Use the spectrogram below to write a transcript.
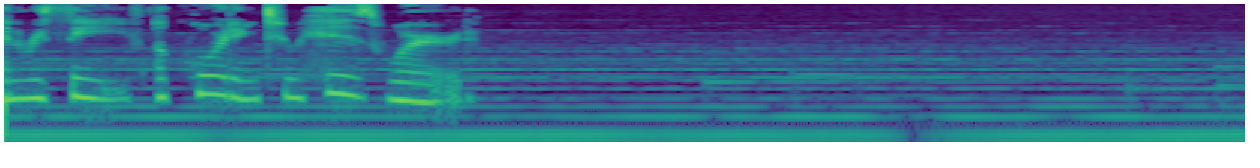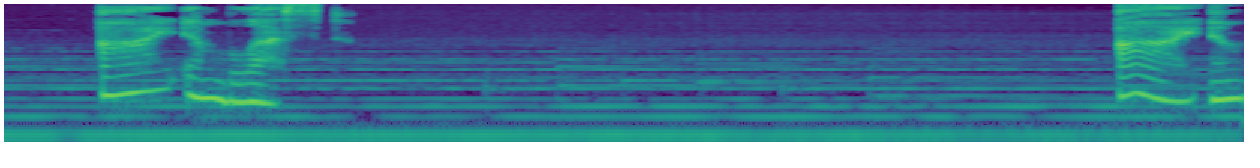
And receive according to His word. I am blessed. I am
